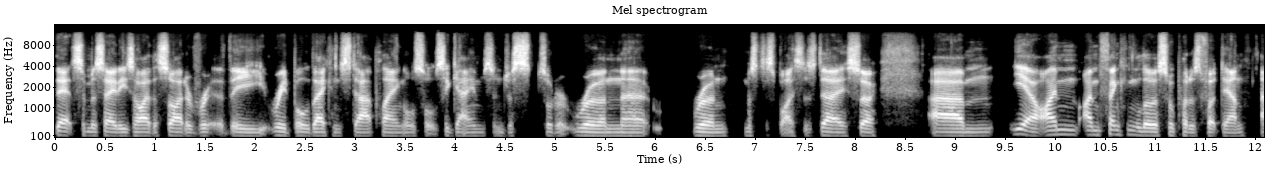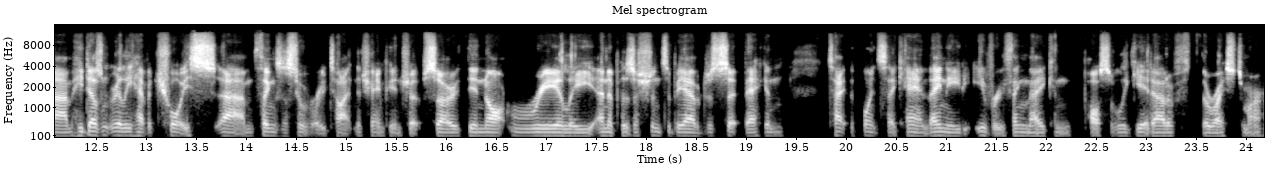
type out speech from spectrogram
that's a Mercedes either side of the Red Bull. They can start playing all sorts of games and just sort of ruin ruin Mr. Spicer's day. So, um, yeah, I'm I'm thinking Lewis will put his foot down. Um, he doesn't really have a choice. Um, things are still very tight in the championship, so they're not really in a position to be able to sit back and take the points they can. They need everything they can possibly get out of the race tomorrow.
